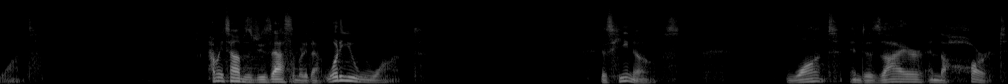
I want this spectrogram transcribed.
want? How many times did Jesus ask somebody that? What do you want? Because he knows want and desire and the heart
